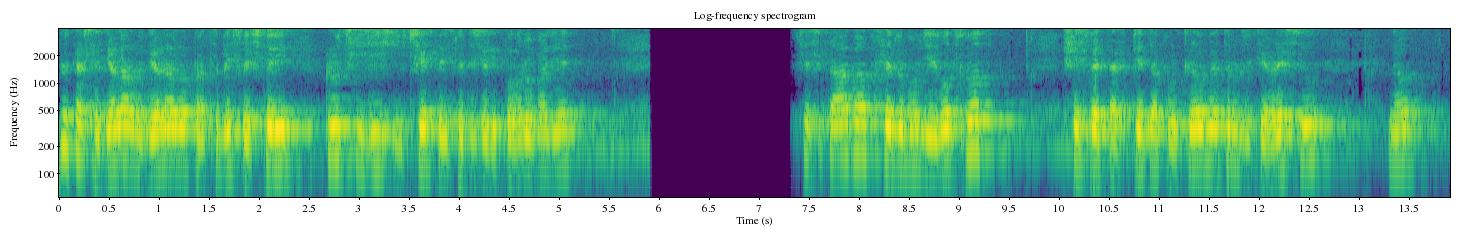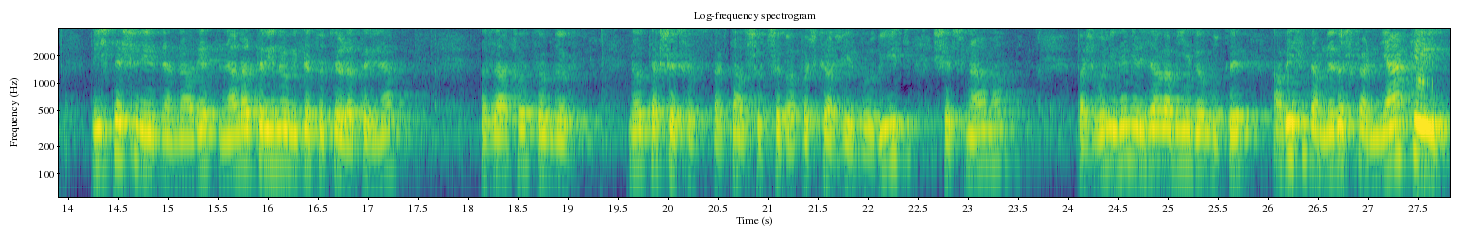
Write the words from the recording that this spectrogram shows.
No tak se dělalo, dělalo, pracovali jsme čtyři kluci z Jižních Čech, který jsme drželi pohromadě. Přestávat, sedm hodin odchod, šli jsme tak pět a půl kilometrů do těch lesů. No, když jste šli na, na, na latrinu, víte, to je latrina, na záchod, to byl, no tak, šel, tak nás třeba počkat, že bylo víc, šel s náma, paž oni neměli závaby do utek, aby si tam nedostal nějaký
